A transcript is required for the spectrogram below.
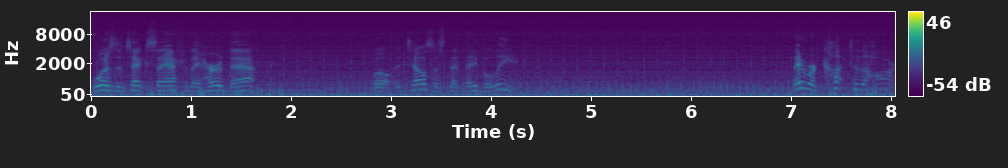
What does the text say after they heard that? Well, it tells us that they believed. They were cut to the heart.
